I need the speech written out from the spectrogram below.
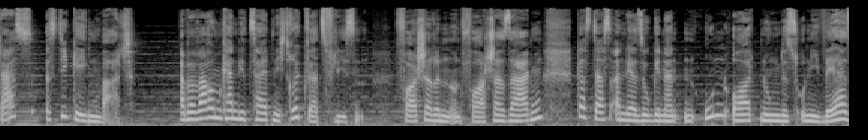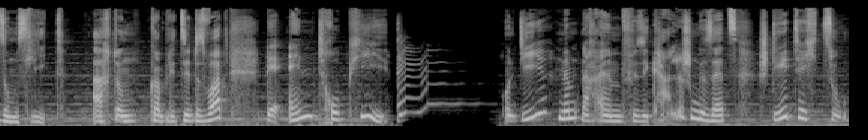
Das ist die Gegenwart. Aber warum kann die Zeit nicht rückwärts fließen? Forscherinnen und Forscher sagen, dass das an der sogenannten Unordnung des Universums liegt. Achtung, kompliziertes Wort, der Entropie. Und die nimmt nach einem physikalischen Gesetz stetig zu.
